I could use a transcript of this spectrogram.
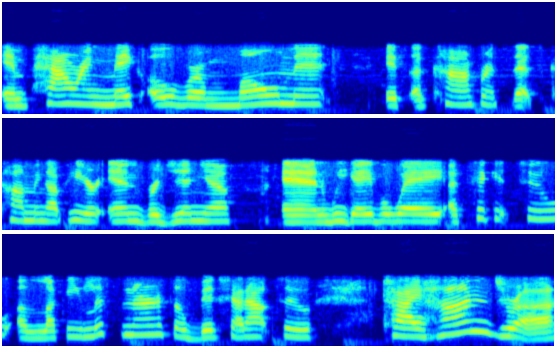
Empowering Makeover Moment. It's a conference that's coming up here in Virginia. And we gave away a ticket to a lucky listener. So big shout out to Kaihandra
